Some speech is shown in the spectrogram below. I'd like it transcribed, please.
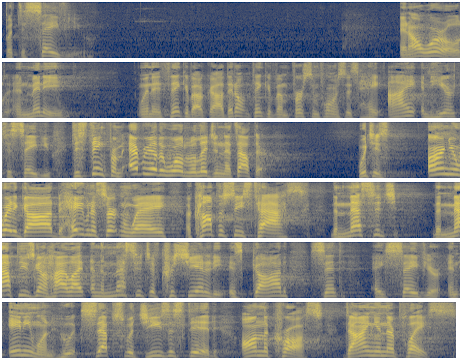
but to save you. In our world, and many when they think about God, they don't think of Him first and foremost as, hey, I am here to save you. Distinct from every other world religion that's out there, which is earn your way to God, behave in a certain way, accomplish these tasks. The message that Matthew's gonna highlight and the message of Christianity is God sent a Savior. And anyone who accepts what Jesus did on the cross, dying in their place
